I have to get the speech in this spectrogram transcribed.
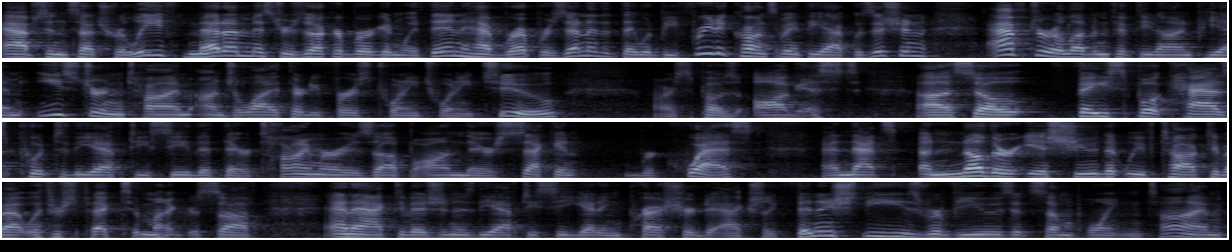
Absent such relief, Meta, Mr. Zuckerberg, and Within have represented that they would be free to consummate the acquisition after 11:59 p.m. Eastern Time on July 31st, 2022, or I suppose August. Uh, so Facebook has put to the FTC that their timer is up on their second request, and that's another issue that we've talked about with respect to Microsoft and Activision is the FTC getting pressured to actually finish these reviews at some point in time.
